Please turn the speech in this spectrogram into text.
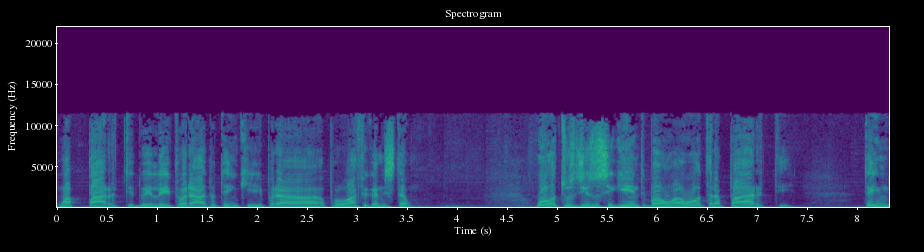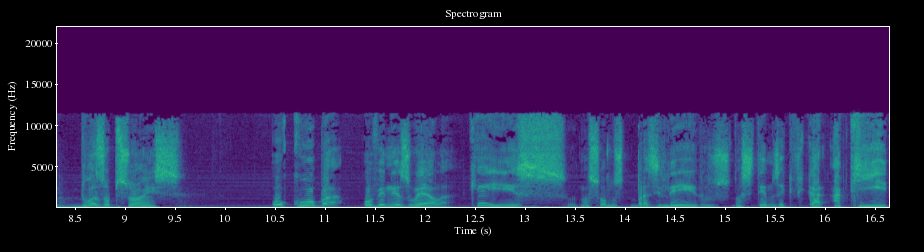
uma parte do eleitorado tem que ir para o Afeganistão. Outros dizem o seguinte: bom, a outra parte tem duas opções: ou Cuba ou Venezuela. Que é isso? Nós somos brasileiros, nós temos é que ficar aqui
